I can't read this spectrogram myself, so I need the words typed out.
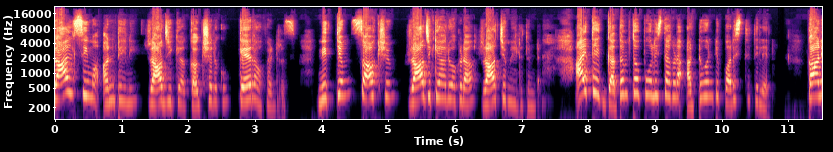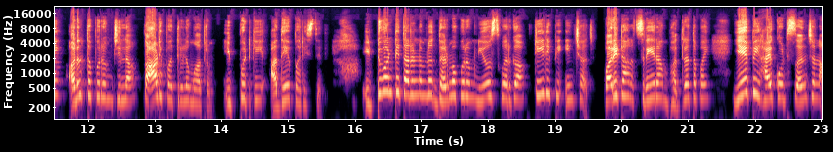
రాయలసీమ అంటేనే రాజకీయ కక్షలకు కేర్ ఆఫ్ అడ్రస్. నిత్యం సాక్ష్యం రాజకీయాలు అక్కడ రాజ్యమేలుతుంటాయి. అయితే గతంతో పోలిస్తే అక్కడ అటువంటి పరిస్థితి లేదు. కానీ అనంతపురం జిల్లా తాడిపత్రిలో మాత్రం ఇప్పటికీ అదే పరిస్థితి. ఇటువంటి తరుణంలో ధర్మపురం నియోజకవర్గ టీడీపీ ఇన్ఛార్జ్ పరిటాల శ్రీరామ్ భద్రతపై ఏపీ హైకోర్టు సంచలన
